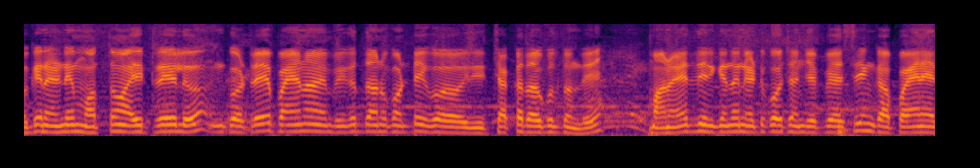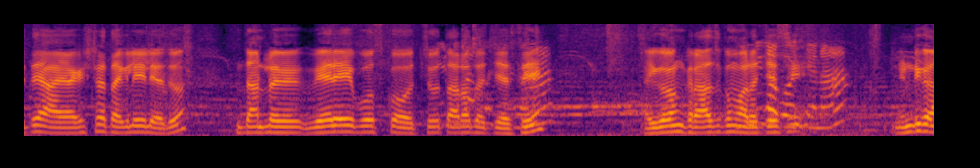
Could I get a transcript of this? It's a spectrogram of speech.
ఓకేనండి మొత్తం ఐదు ట్రేలు ఇంకో ట్రే పైన బిగుద్దాం అనుకుంటే ఇగో ఇది చెక్క తగులుతుంది. మనం అయితే దీని కింద నెట్టుకోవచ్చు అని చెప్పేసి ఇంకా పైన అయితే ఆ ఎక్స్ట్రా తగిలేదు దాంట్లో వేరే పోసుకోవచ్చు తర్వాత వచ్చేసి. ఇగో ఇంక రాజకుమార్ వచ్చేసి నిండుగా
